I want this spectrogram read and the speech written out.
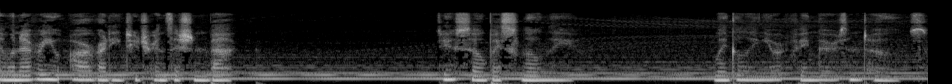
And whenever you are ready to transition back, do so by slowly wiggling your fingers and toes.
